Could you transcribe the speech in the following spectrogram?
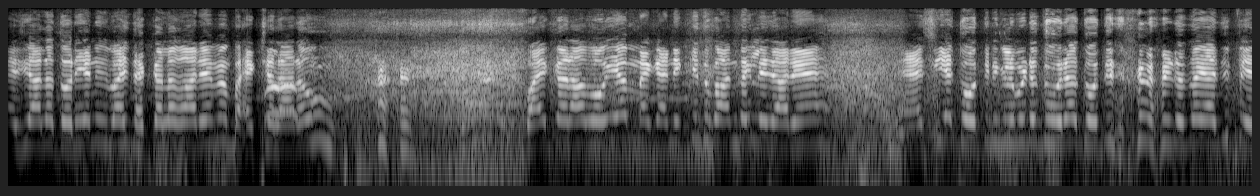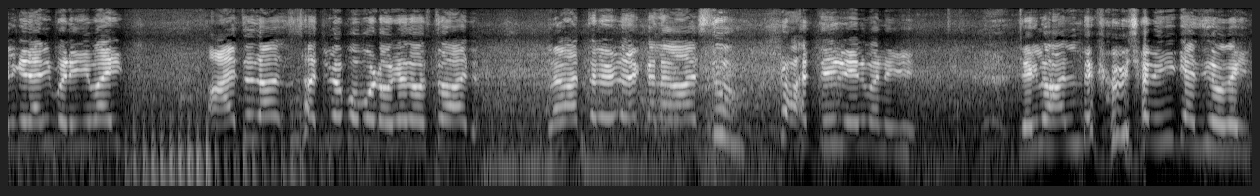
ऐसी हालत हो रही है नहीं भाई धक्का लगा रहे हैं मैं बाइक चला रहा हूँ। बाइक खराब हो गया मैकेनिक की दुकान तक ले जा रहे हैं। ऐसी है दो तीन किलोमीटर दूर है दो तीन किलोमीटर तक ऐसी फेल के जानी पड़ेगी बाइक आज तो सच में पोपट हो गया दोस्तों आज। लगातार रेट धक्का लगा आज तू आज तेरी रेल बनेगी। देख लो हाल देखो भी चलेगी कैसी हो गई।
